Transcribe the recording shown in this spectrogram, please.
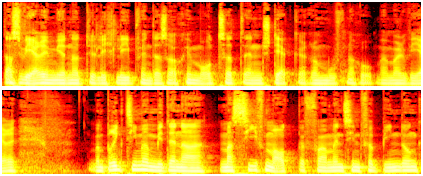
Das wäre mir natürlich lieb, wenn das auch im Mozart ein stärkerer Move nach oben einmal wäre. Man bringt immer mit einer massiven Outperformance in Verbindung.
